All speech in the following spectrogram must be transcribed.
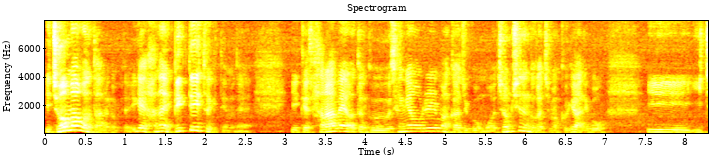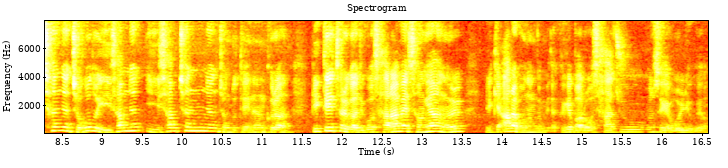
이 점하고는 다른 겁니다. 이게 하나의 빅데이터이기 때문에 이렇게 사람의 어떤 그 생년월일만 가지고 뭐 점치는 것 같지만 그게 아니고 이 2000년 적어도 2, 3년, 2, 3000년 정도 되는 그런 빅데이터를 가지고 사람의 성향을 이렇게 알아보는 겁니다. 그게 바로 사주 분석의 원리고요.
